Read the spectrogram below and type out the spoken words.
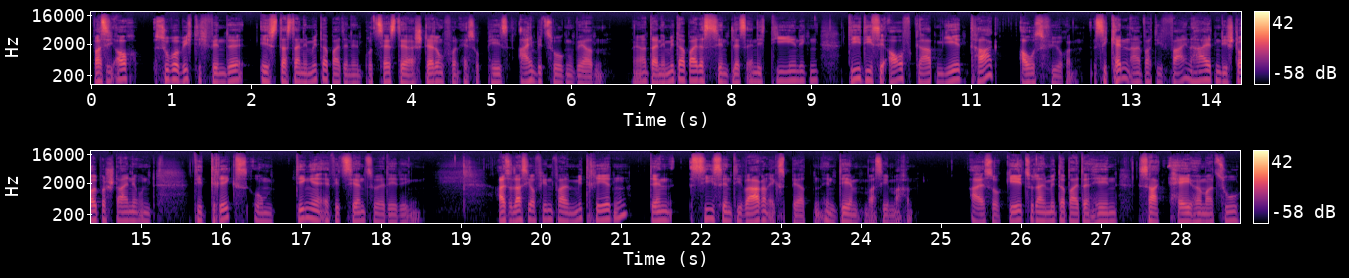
Was ich auch super wichtig finde, ist, dass deine Mitarbeiter in den Prozess der Erstellung von SOPs einbezogen werden. Ja, deine Mitarbeiter sind letztendlich diejenigen, die diese Aufgaben jeden Tag ausführen. Sie kennen einfach die Feinheiten, die Stolpersteine und die Tricks, um Dinge effizient zu erledigen. Also lass sie auf jeden Fall mitreden, denn sie sind die wahren Experten in dem, was sie machen. Also geh zu deinen Mitarbeitern hin, sag, hey, hör mal zu,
